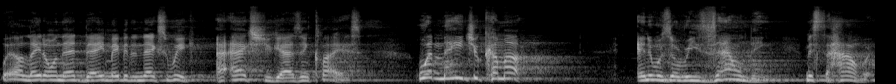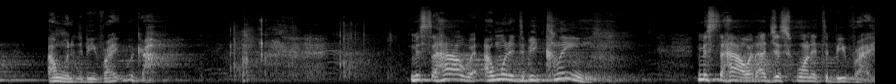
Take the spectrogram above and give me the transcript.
Well, later on that day, maybe the next week, I asked you guys in class, what made you come up? And it was a resounding, Mr. Howard, I wanted to be right with God. Mr. Howard, I wanted to be clean. Mr. Howard, I just wanted to be right.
